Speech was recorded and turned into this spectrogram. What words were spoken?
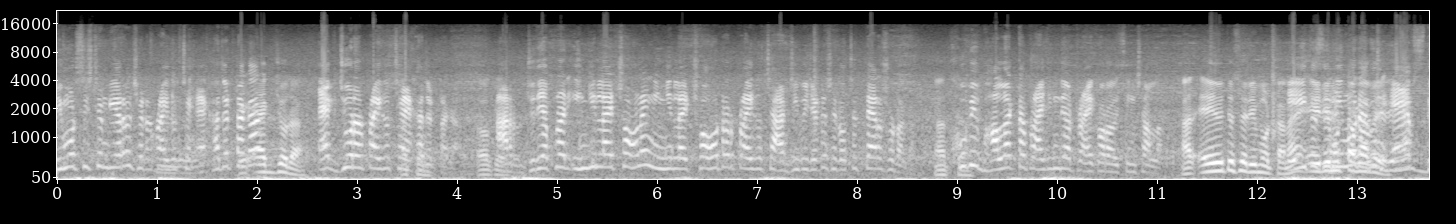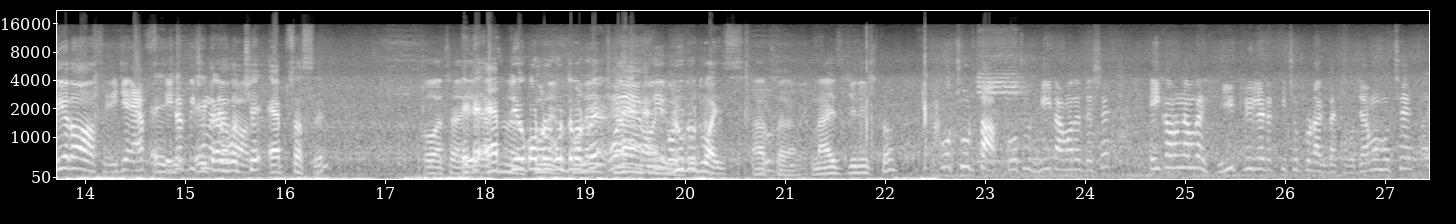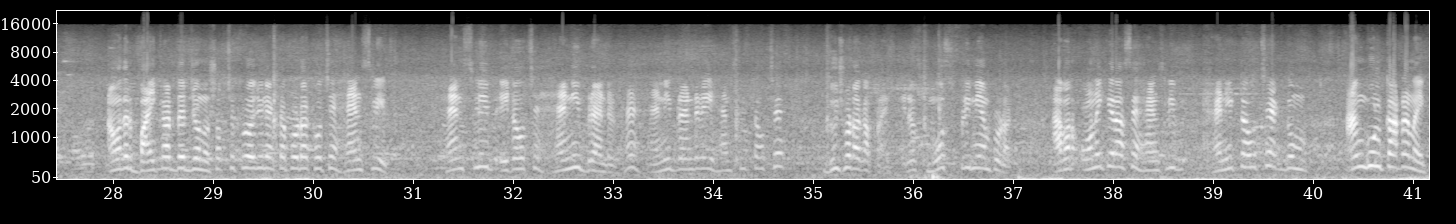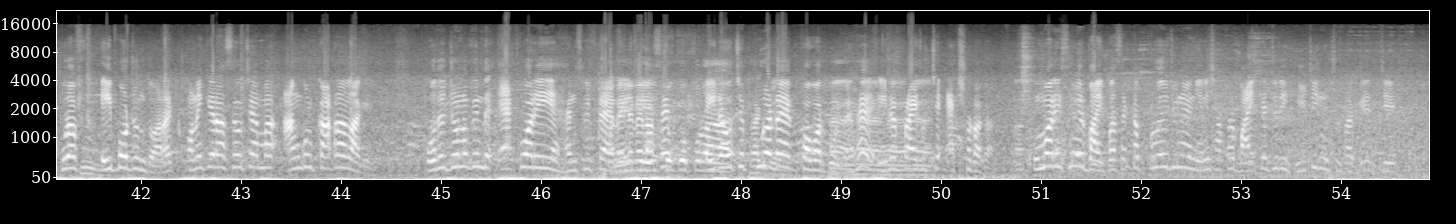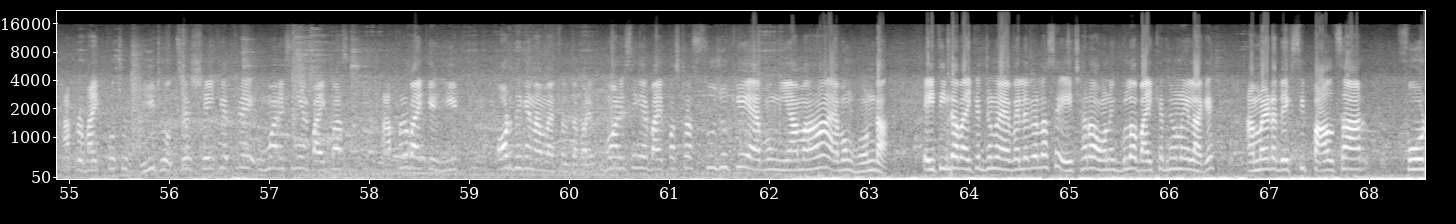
রিমোট সিস্টেম ডিআরএল সেটার প্রাইস হচ্ছে এক হাজার টাকা। এক জোড়া? এক জোড়ার প্রাইস হচ্ছে এক হাজার টাকা। আর যদি আপনার ইঞ্জিন লাইট সহ নেন ইঞ্জিন লাইট সহটার প্রাইস হচ্ছে আট জিবি যেটা সেটা হচ্ছে তেরোশো টাকা। আচ্ছা। খুবই ভালো একটা প্রাইসিং দেওয়া ট্রাই করা হয়েছে ইনশাল্লাহ আর এই হইতেছে রিমোটটা না? এই রিমোটটা পাবে অ্যাপস দিয়ে দেওয়া আছে এই যে অ্যাপস এটার পিছনে দেওয়া হচ্ছে আছে। অ্যাপস আছে। ও আচ্ছা এটা অ্যাপ দিয়েও কন্ট্রোল করতে পারবে? ফোনে হ্যাঁ app হ্যাঁ ব্লুটুথ ওয়াইজ আচ্ছা নাইস জিনিস তো। প্রচুর তাপ প্রচুর হিট আমাদের দেশে। এই কারণে আমরা হিট রিলেটেড কিছু প্রোডাক্ট দেখাবো। যেমন হচ্ছে আমাদের বাইকারদের জন্য সবচেয়ে প্রয়োজনীয় একটা প্রোডাক্ট হচ্ছে হ্যান্ড স্লিভ হ্যান্ড স্লিভ এটা হচ্ছে হ্যানি ব্র্যান্ডের হ্যাঁ? হ্যানি ব্র্যান্ডের এই হ্যান্ড স্লিভটা হচ্ছে দুশো টাকা প্রাইস এটা মোস্ট প্রিমিয়াম প্রোডাক্ট আবার অনেকের আছে হ্যান্ড স্লিভ হ্যানিটা হচ্ছে একদম আঙ্গুল কাটা নাই পুরো এই পর্যন্ত। আর অনেকের আছে হচ্ছে আমার আঙ্গুল কাটা লাগে। ওদের জন্য কিন্তু একবার এই হ্যান্ড স্লিভটা অ্যাভেলেবেল আছে। এটা হচ্ছে। পুরোটা কভার করবে হ্যাঁ, হ্যাঁ হ্যাঁ, এটার হ্যাঁ, প্রাইস হ্যাঁ। হচ্ছে একশো টাকা। কুমার ইসিং এর বাইপাস একটা প্রয়োজনীয় জিনিস আপনার বাইকের যদি হিটিং ইস্যু থাকে যে আপনার বাইক প্রচুর হিট হচ্ছে সেই ক্ষেত্রে উমার ইসিং বাইপাস আপনার বাইকের হিট অর্ধেকে নামায় ফেলতে পারে। উমার ইসিং বাইপাসটা সুজুকি এবং ইয়ামাহা এবং হোন্ডা এই তিনটা বাইকের জন্য অ্যাভেলেবেল আছে। এছাড়া অনেকগুলো বাইকের জন্যই লাগে। আমরা এটা দেখছি পালসার ফোর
